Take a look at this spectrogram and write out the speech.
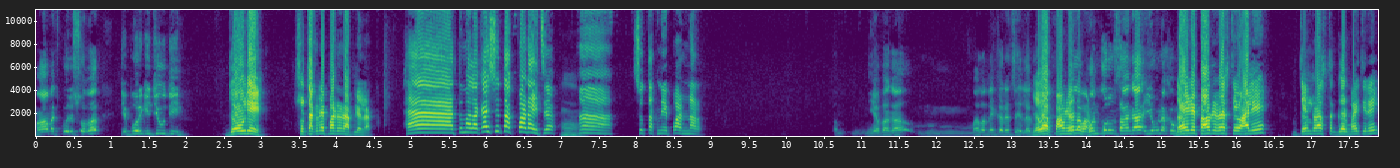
मामाच्या पोरी सोबत ती पोरगी जीव देईन. देऊ दे. सुताक नाही पडणार आपल्याला. हा तुम्हाला काय सुताक पाडायचं? हम्म. हा सुताक नाही पाडणार. हे बघा म- मला नाही करायचंय हे लग्न बघ पाहुणे त्याला फोन करून सांगा येऊ नका नाही नाही पाहुणे रस्त्यावर आले. त्याला रस्ता घर माहिती नाही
